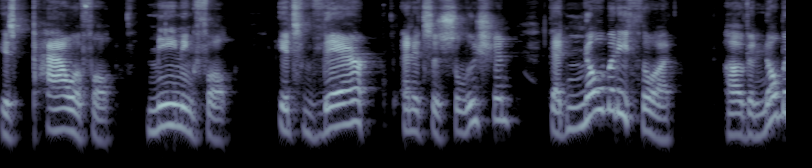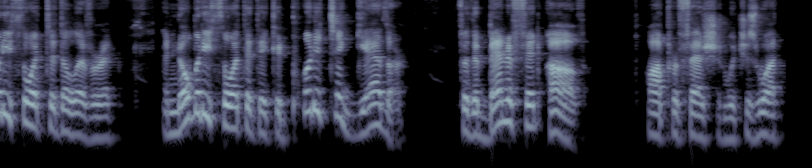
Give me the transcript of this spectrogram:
is powerful, meaningful. It's there and it's a solution that nobody thought of and nobody thought to deliver it. And nobody thought that they could put it together for the benefit of our profession, which is what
